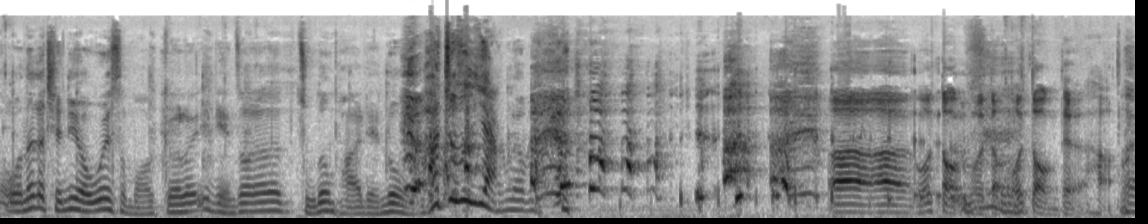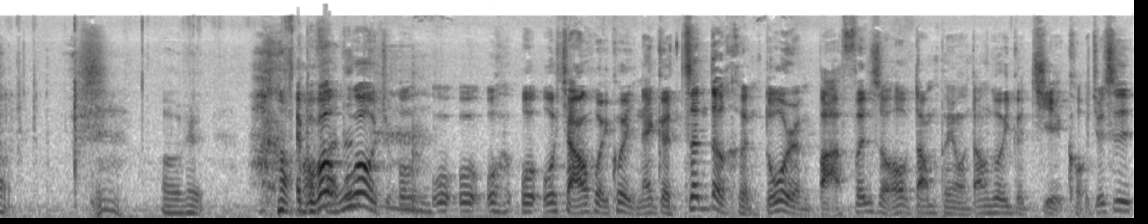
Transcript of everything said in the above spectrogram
我那个前女友为什么隔了一年之后要主动跑来联络我？他就是痒了嘛。啊啊！我懂，我懂，我懂的。好，OK。欸、不过，不过，我我我我我我想要回馈你那个，真的很多人把分手后当朋友当做一个借口，就是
